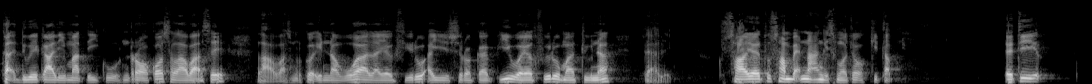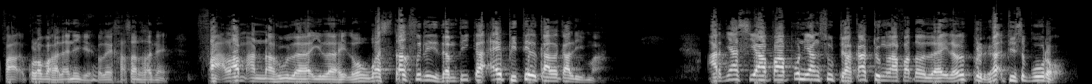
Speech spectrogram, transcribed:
gak duwe kalimat iku. Neraka selawase lawas. Mergo inna wa la yaghfiru ayyusyraka bi wa yaghfiru maduna dalik. Saya itu sampai nangis maca kitab. Jadi kalau pahalane nggih oleh Hasan Sane. Fa'lam annahu la ilaha illallah wastaghfir dzambika e bitil kal kalimah. Artinya siapa pun yang sudah kadung lafadz la ilaha berhak di sepuro.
